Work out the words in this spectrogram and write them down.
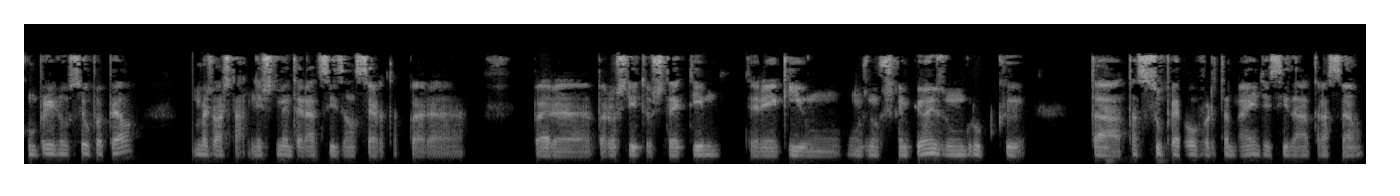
cumpriram o seu papel, mas lá está, neste momento era a decisão certa para, para, para os títulos tag team terem aqui um, uns novos campeões, um grupo que está tá super over também, tem sido a atração.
